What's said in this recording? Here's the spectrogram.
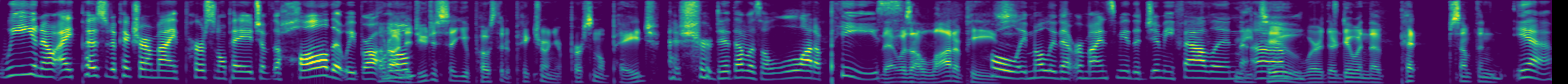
we, you know, I posted a picture on my personal page of the haul that we brought hold home. on. Did you just say you posted a picture on your personal page? I sure did. That was a lot of peas. That was a lot of peas. Holy moly, that reminds me of the Jimmy Fallon. Me too, um, where they're doing the pet something yeah.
